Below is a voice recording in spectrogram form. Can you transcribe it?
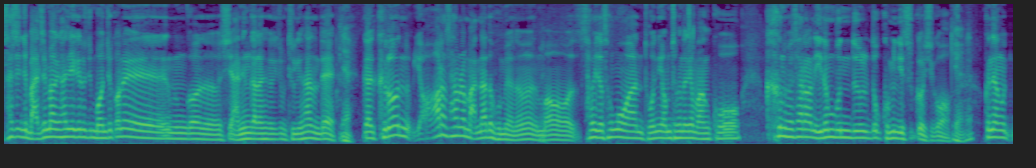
사실 이제 마지막에 할 얘기를 좀 먼저 꺼내는 것이 아닌가라는 생각이 좀 들긴 하는데, 예. 그러니까 그런 여러 사람을 만나다 보면은 뭐 사회적 성공한 돈이 엄청나게 많고 큰 회사라는 이런 분들도 고민이 있을 것이고, 예. 그냥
